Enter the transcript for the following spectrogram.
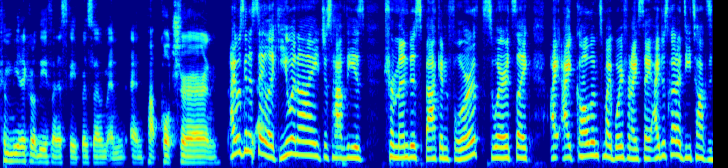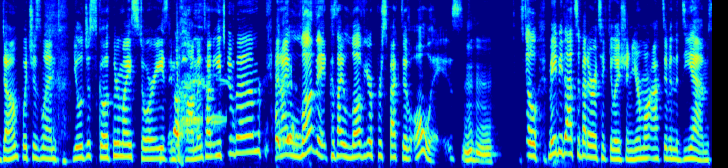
comedic relief and escapism and and pop culture and I was gonna say, like, you and I just have these tremendous back and forths where it's like I, I call them to my boyfriend. I say, I just got a detox dump, which is when you'll just go through my stories and comment on each of them. And I love it because I love your perspective always. Mm-hmm. So maybe that's a better articulation. You're more active in the DMs.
